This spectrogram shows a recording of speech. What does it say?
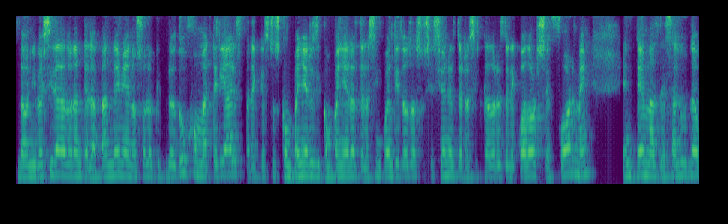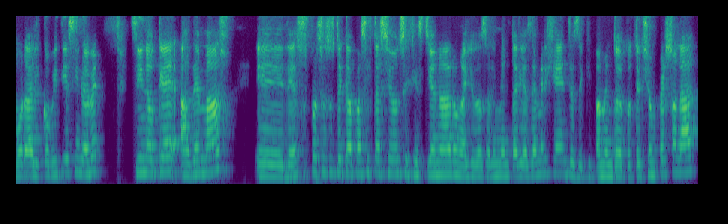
La universidad durante la pandemia no solo que produjo materiales para que estos compañeros y compañeras de las 52 asociaciones de recicladores del Ecuador se formen en temas de salud laboral y COVID-19, sino que además eh, de esos procesos de capacitación se gestionaron ayudas alimentarias emergentes, de equipamiento de protección personal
